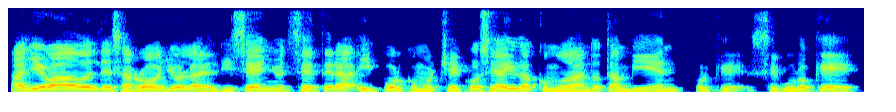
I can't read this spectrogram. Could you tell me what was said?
ha llevado el desarrollo, la, el diseño, etcétera, y por como Checo se ha ido acomodando también, porque seguro que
